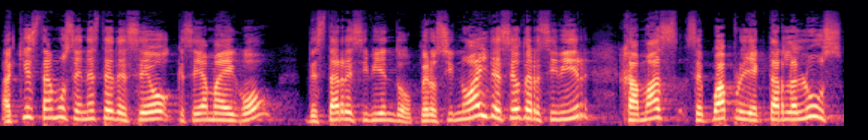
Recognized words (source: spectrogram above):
Aquí estamos en este deseo que se llama ego, de estar recibiendo. Pero si no hay deseo de recibir, jamás se pueda proyectar la luz.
